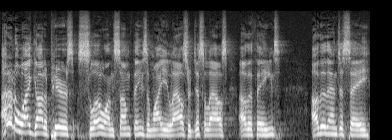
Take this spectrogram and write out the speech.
I don't know why God appears slow on some things and why he allows or disallows other things, other than to say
